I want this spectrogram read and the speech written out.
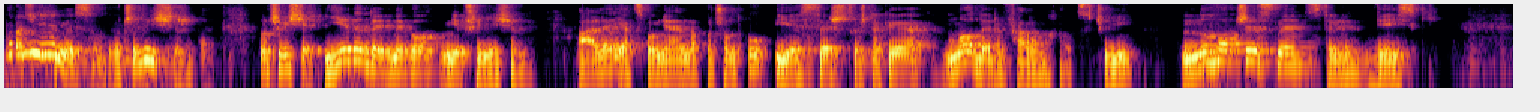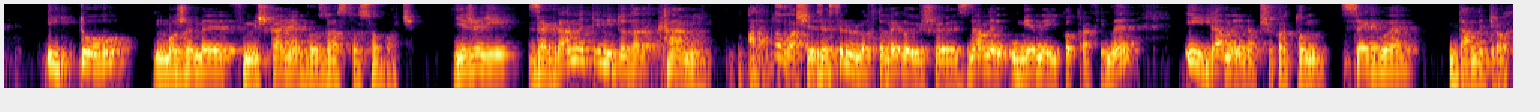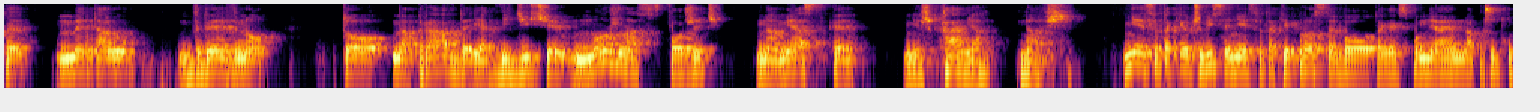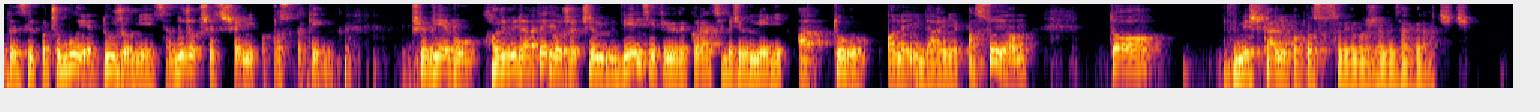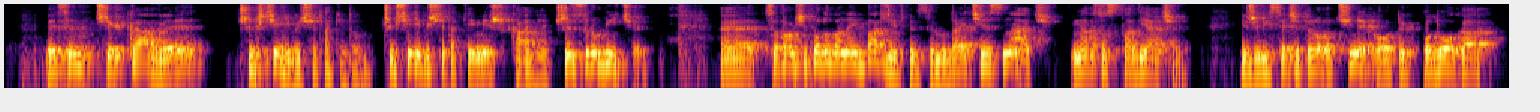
Poradzimy sobie, oczywiście, że tak. No oczywiście jeden do jednego nie przyniesiemy, ale jak wspomniałem na początku, jest też coś takiego jak modern farmhouse, czyli nowoczesny styl wiejski. I tu możemy w mieszkaniach go zastosować. Jeżeli zagramy tymi dodatkami, a to właśnie ze stylu loftowego już e, znamy, umiemy i potrafimy, i damy na przykład tą cegłę, damy trochę metalu, drewno, to naprawdę, jak widzicie, można stworzyć namiastkę mieszkania na wsi. Nie jest to takie oczywiste, nie jest to takie proste, bo tak jak wspomniałem na początku, ten styl potrzebuje dużo miejsca, dużo przestrzeni, po prostu takiego przewiewu, choćby dlatego, że czym więcej tych dekoracji będziemy mieli, a tu one idealnie pasują, to w mieszkaniu po prostu sobie możemy zagracić. Jestem ciekawy, czy chcielibyście taki dom, czy chcielibyście takie mieszkanie, czy zrobicie. E, Co Wam się podoba najbardziej w tym stylu? Dajcie znać, na co stawiacie. Jeżeli chcecie ten odcinek o tych podłogach,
